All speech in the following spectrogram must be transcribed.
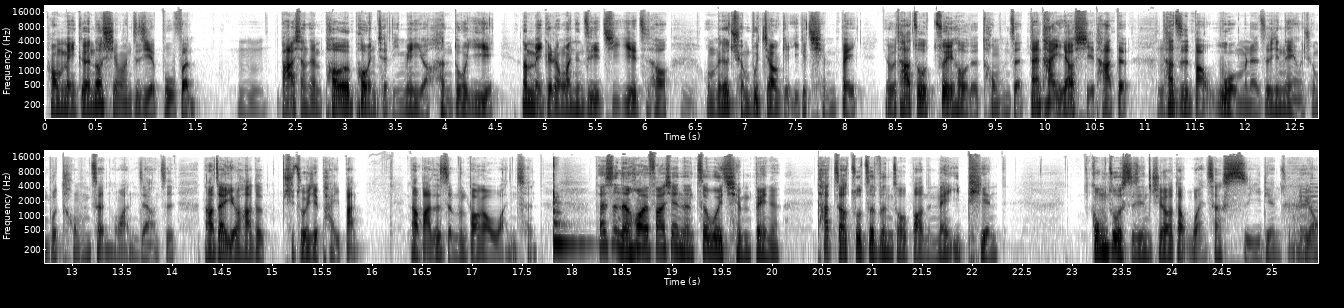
好，每个人都写完自己的部分。嗯，把它想成 PowerPoint 里面有很多页，那每个人完成自己几页之后，我们就全部交给一个前辈，由他做最后的统整，但他也要写他的，他只是把我们的这些内容全部统整完这样子，然后再由他的去做一些排版，然后把这整份报告完成。但是呢，后来发现呢，这位前辈呢，他只要做这份周报的那一天，工作时间就要到晚上十一点左右。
